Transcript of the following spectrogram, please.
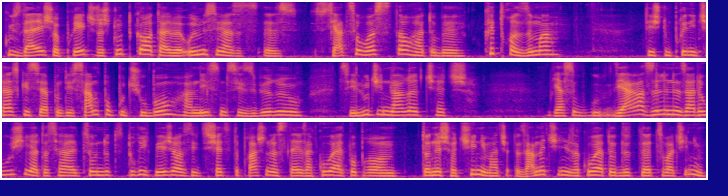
guzdalischer Preč do Stuttgart, ali Ulm sem jaz sjaco ostal, a to bi kitro zima. Tištu priničarski se je pa ti sam popučubo, a nisem se izbiril, se ljudi narečeč. ja se jara ziljene zadevuši, a to se halt cun duc durih beža, si šetste prašeno ste, za kuva je popravom, to nešo činim, a če to zame činim, za kuva je to docva činim.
